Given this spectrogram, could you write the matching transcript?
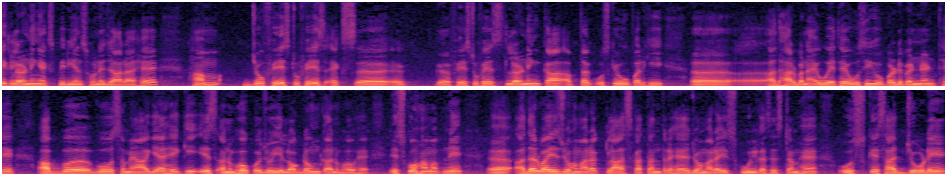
एक लर्निंग एक्सपीरियंस होने जा रहा है। हम जो face to face x face to face learning का अब तक उसके ऊपर ही आधार बनाए हुए थे, उसी के ऊपर डिपेंडेंट थे। अब वो समय आ गया है कि इस अनुभव को, जो ये लॉकडाउन का अनुभव है, इसको हम अपने अदरवाइज़ जो हमारा क्लास का तंत्र है, जो हमारा स्कूल का सिस्टम है, उसके साथ जोड़ें।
